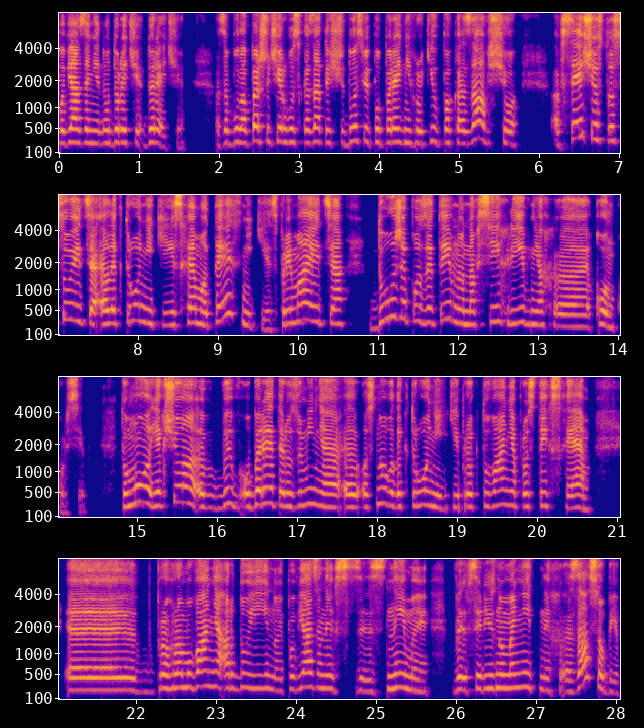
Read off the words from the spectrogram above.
пов'язані, ну, до речі, до речі, забула в першу чергу сказати, що досвід попередніх років показав, що все, що стосується електроніки і схемотехніки, сприймається дуже позитивно на всіх рівнях е, конкурсів. Тому, якщо е, ви оберете розуміння е, основ електроніки, проєктування простих схем, програмування Arduino і пов'язаних з, з ними різноманітних засобів,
